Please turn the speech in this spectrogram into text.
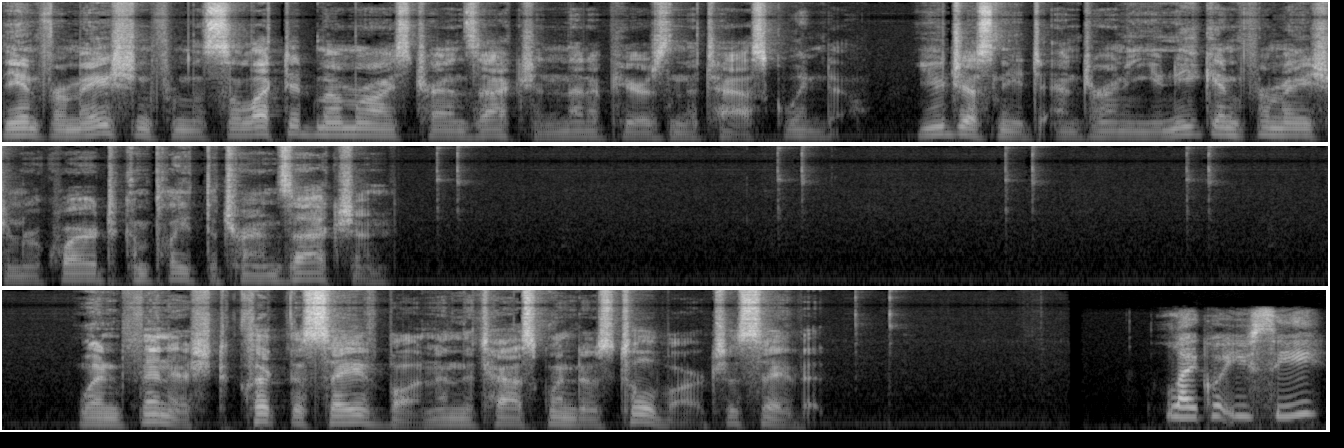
The information from the selected memorized transaction then appears in the task window. You just need to enter any unique information required to complete the transaction. When finished, click the Save button in the Task Windows toolbar to save it. Like what you see?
